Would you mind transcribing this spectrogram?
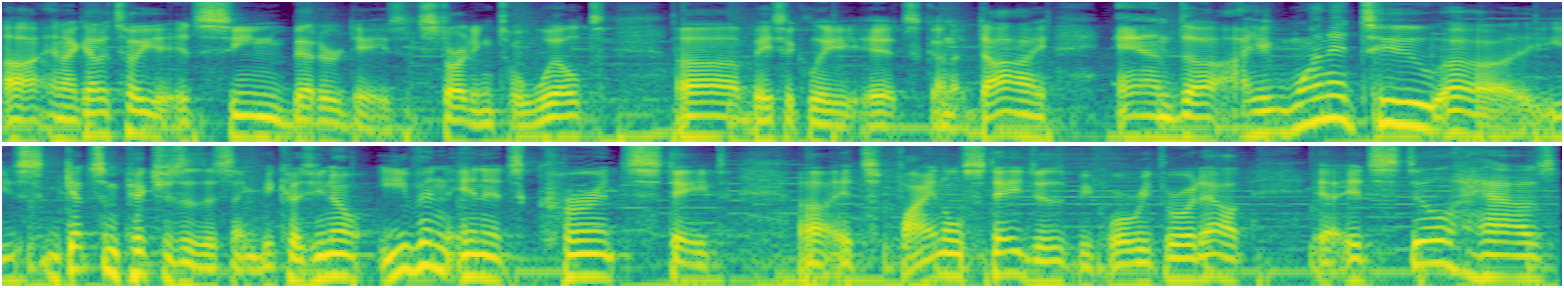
Uh, and I gotta tell you it's seen better days. It's starting to wilt, uh, basically it's gonna die. And uh, I wanted to uh, get some pictures of this thing because you know even in its current state, uh, its final stages before we throw it out, it still has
